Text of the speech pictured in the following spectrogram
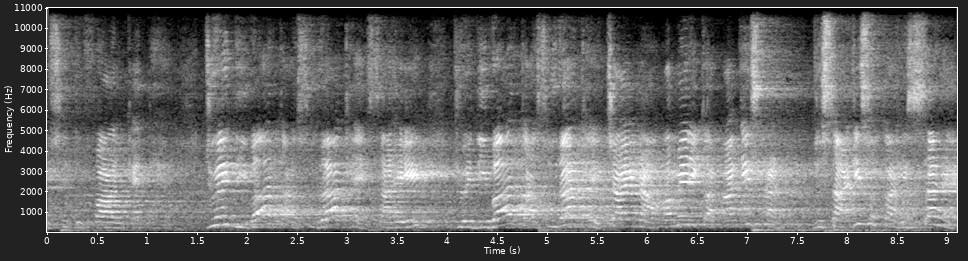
उसे तूफ़ान कहते हैं। जो ये दीवार का सुराख है, साहिब, जो ये दीवार का सुराख है, चाइना, अमेरिका, पाकिस्तान, जो साजिशों का हिस्सा है,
